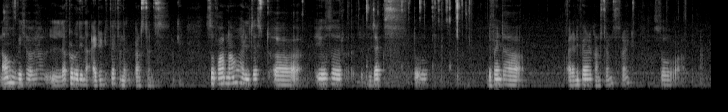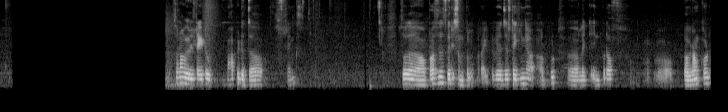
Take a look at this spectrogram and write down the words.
Now we have left out within the identifiers and the constants. Okay. So for now, I'll just uh, use uh, regex to define the identifier constants, right? So so now we will try to map it with the strings. So the process is very simple, right? We are just taking a output uh, like input of uh, program code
